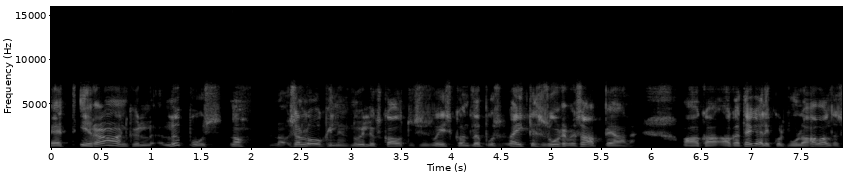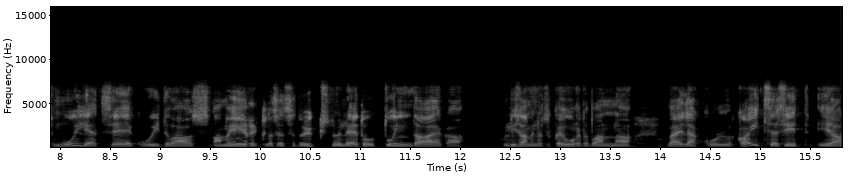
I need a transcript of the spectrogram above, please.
et Iraan küll lõpus, noh no see on loogiline, null-üks kaotuses võistkond lõpus väikese surve saab peale. aga, aga tegelikult mulle avaldas muljet see, kuidas ameeriklased seda üks-null edu tund aega, kui lisaminutid ka juurde panna, väljakul kaitsesid ja,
